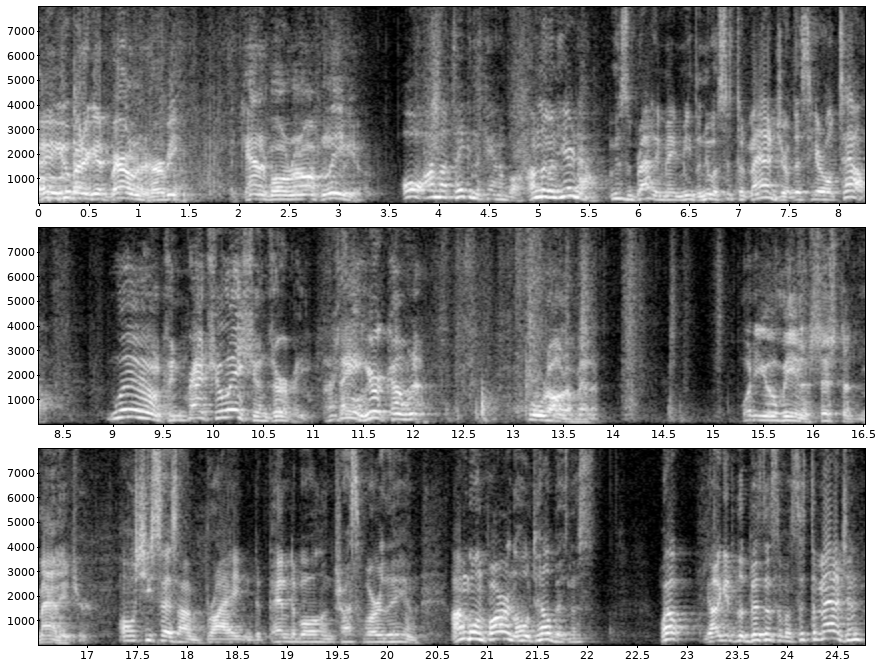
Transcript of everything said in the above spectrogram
Hey, you better get barreling it, Herbie. The cannonball run off and leave you. Oh, I'm not taking the cannonball. I'm living here now. Mrs. Bradley made me the new assistant manager of this here hotel. Well, congratulations, Herbie. Thanks, Say, boss. you're coming up. Hold on a minute. What do you mean, assistant manager? Oh, she says I'm bright and dependable and trustworthy, and I'm going far in the hotel business. Well, gotta get to the business of assistant managing.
